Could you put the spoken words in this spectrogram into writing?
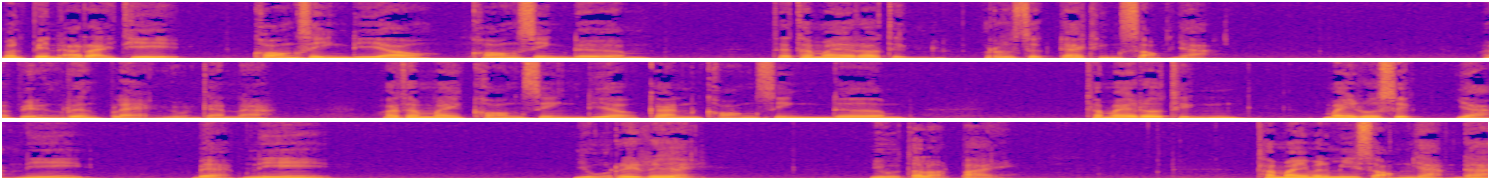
มันเป็นอะไรที่ของสิ่งเดียวของสิ่งเดิม แต่ทำไมเราถึงรู้สึกได้ถึงสองอย่าง มันเป็นเรื่องแปลกอยู่เหมือนกันนะ ว่าทำไมของสิ่งเดียวกันของสิ่งเดิมทำไมเราถึงไม่รู้สึกอย่างนี้ แบบนี้ อยู่เรื่อยๆ อยู่ตลอดไปทำไมมันมีสองอย่างได้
